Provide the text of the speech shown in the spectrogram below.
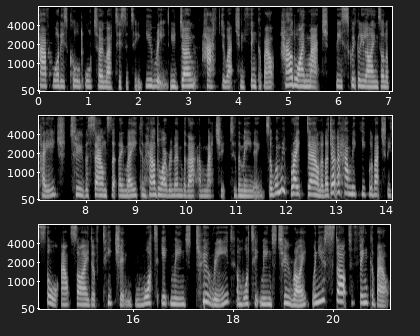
have what is called automaticity. You read, you don't have to actually think about how do I match these squiggly lines on a page to the sounds that they make and how do I remember that and match it to the meaning. So when we break down, and I don't know how many people have actually thought outside of teaching what it means to read and what it means to write, when you start to think about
